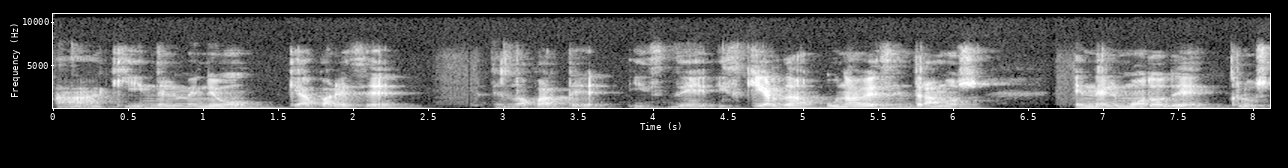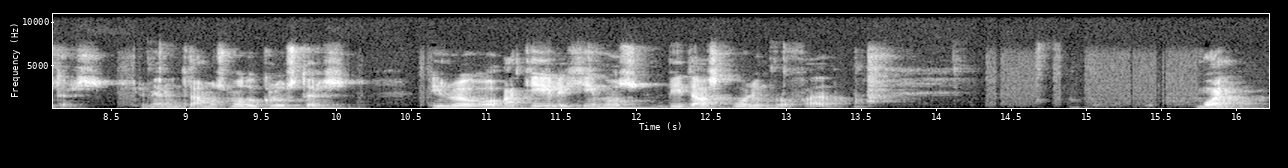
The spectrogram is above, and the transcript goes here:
aquí en el menú que aparece en la parte de izquierda una vez entramos en el modo de clusters. Primero entramos modo clusters y luego aquí elegimos BDASK Volume Profile. Bueno,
